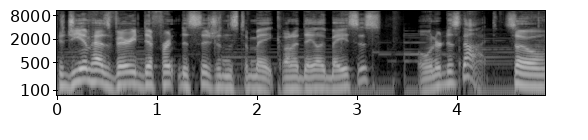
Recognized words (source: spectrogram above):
Because GM has very different decisions to make on a daily basis. Owner does not. So,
